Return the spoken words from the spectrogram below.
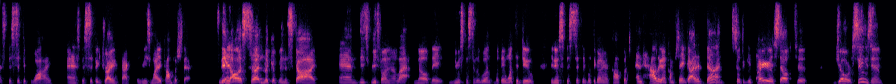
a specific why and a specific driving factor, the reason why they accomplished that. They didn't all of a sudden look up in the sky and these degrees fell in their lap. No, they knew specifically what, they want to do. They knew specifically what they're going to accomplish and how they're going to accomplish it. They got it done. So to compare yourself to Joe or Susan,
